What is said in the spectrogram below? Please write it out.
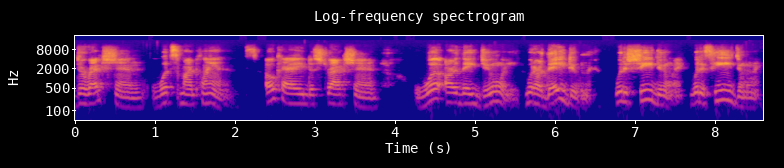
direction, what's my plans? Okay, distraction, what are they doing? What are they doing? What is she doing? What is he doing?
